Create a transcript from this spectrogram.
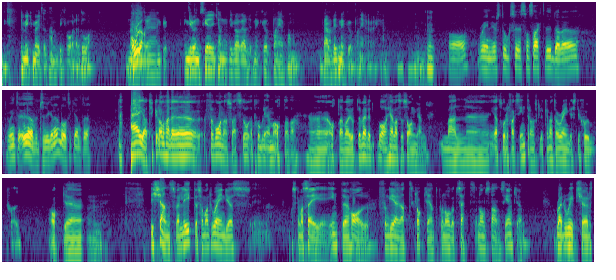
det kanske är mycket möjligt att han blir kvar där då. Men oh ja. under en, en grundserie kan det vara väldigt mycket upp och ner på honom. Väldigt mycket upp och ner verkligen. Mm. Ja, Rangers tog sig som sagt vidare. Det var inte övertygande ändå tycker jag inte. Nej, jag tycker de hade eh, förvånansvärt stora problem med Ottawa. Uh, Ottawa har gjort det väldigt bra hela säsongen. Men uh, jag trodde faktiskt inte de skulle kunna ta Rangers till sju matcher. Och uh, det känns väl lite som att Rangers, vad ska man säga, inte har fungerat klockrent på något sätt någonstans egentligen. Brad Richards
